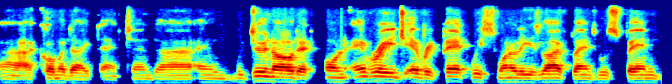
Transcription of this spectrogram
uh, accommodate that. And uh, and we do know that on average, every pet with one of these life plans will spend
